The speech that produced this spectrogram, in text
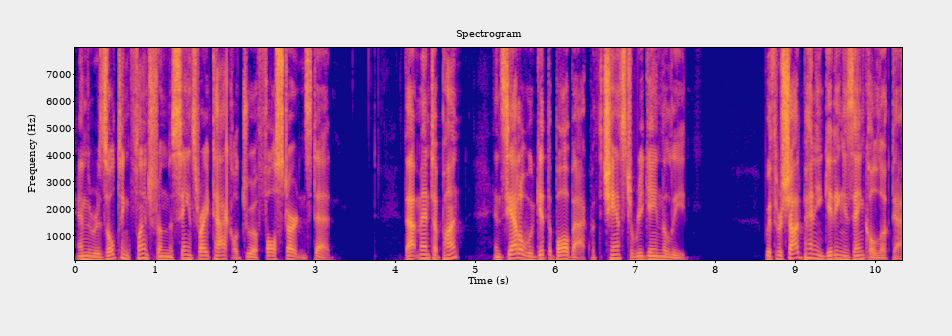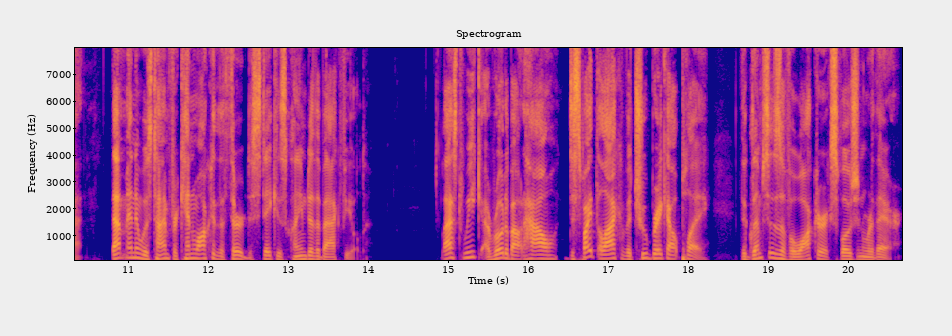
and the resulting flinch from the Saints' right tackle drew a false start instead. That meant a punt, and Seattle would get the ball back with a chance to regain the lead. With Rashad Penny getting his ankle looked at, that meant it was time for Ken Walker III to stake his claim to the backfield. Last week, I wrote about how, despite the lack of a true breakout play, the glimpses of a Walker explosion were there,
